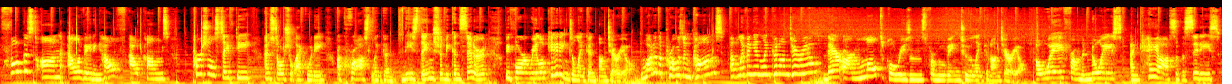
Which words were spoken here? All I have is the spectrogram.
focused on elevating health outcomes personal safety, and social equity across Lincoln. These things should be considered before relocating to Lincoln, Ontario. What are the pros and cons of living in Lincoln, Ontario? There are multiple reasons for moving to Lincoln, Ontario. Away from the noise and chaos of the cities,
